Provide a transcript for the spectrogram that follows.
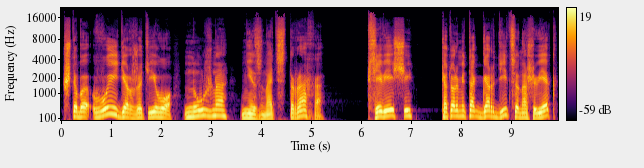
чтобы выдержать его. Нужно не знать страха. Все вещи, которыми так гордится наш век,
